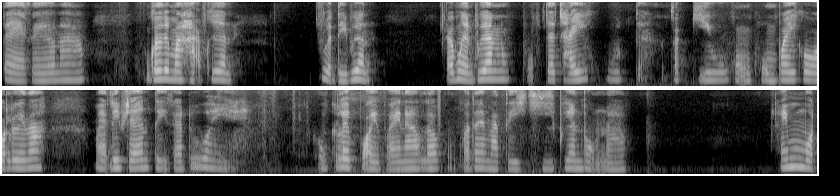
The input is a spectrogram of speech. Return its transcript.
แตกแล้วนะครับผมก็เลยมาหาเพื่อนสวัสดีเพื่อน แต่เหมือนเพื่อนผมจะใช้คูสกิลของผมไปก่อนเลยนะแมทรีบใช้อันตีซะด้วย ผมก็เลยปล่อยไปนะ แล้วผมก็ได้มาตีคีเพื่อนผมนะ ให้หมด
